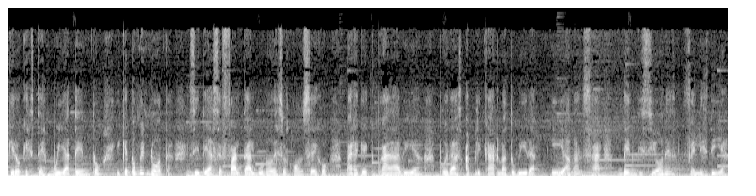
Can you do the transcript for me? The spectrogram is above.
Quiero que estés muy atento y que tomes nota si te hace falta alguno de esos consejos para que cada día puedas aplicarlo a tu vida y avanzar. Bendiciones, feliz día.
